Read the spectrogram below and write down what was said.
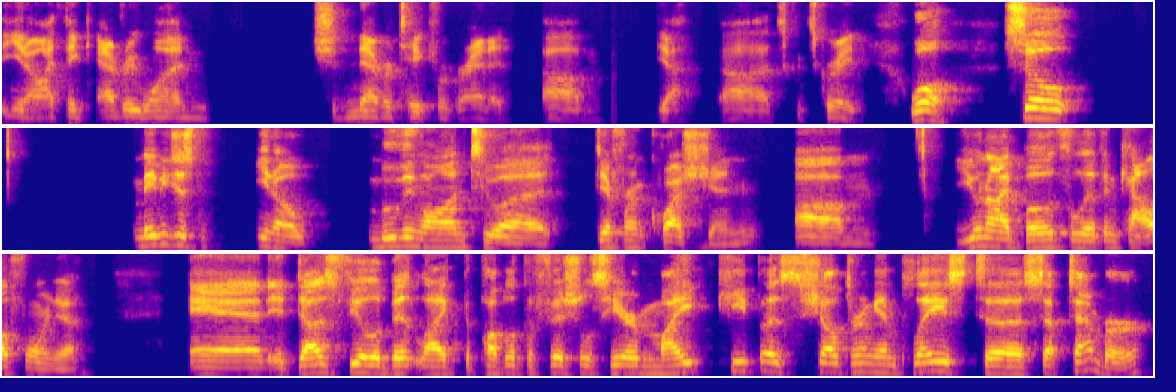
you know I think everyone should never take for granted. Um, yeah, uh, it's it's great. Well, so maybe just you know moving on to a different question. Um, you and I both live in California, and it does feel a bit like the public officials here might keep us sheltering in place to September.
